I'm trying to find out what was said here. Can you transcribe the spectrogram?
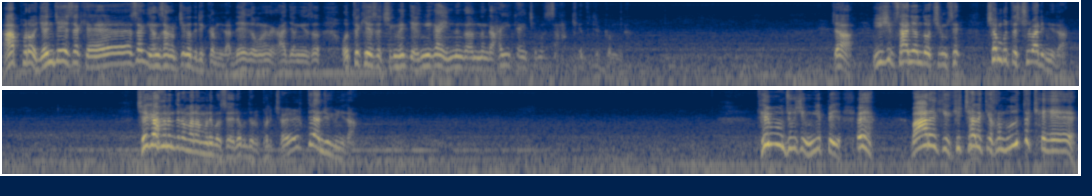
앞으로 연재해서 계속 영상을 찍어드릴 겁니다. 내 과정에서 어떻게 해서 지금 현재 의미가 있는가 없는가 하기까지 지금 싹 해드릴 겁니다. 자 24년도 지금 세, 처음부터 출발입니다. 제가 하는 대로만 한번 해보세요. 여러분들 벌 절대 안 죽입니다. 대부분 정신 응입해. 에 많게 귀찮게 그럼 어떻게 해?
